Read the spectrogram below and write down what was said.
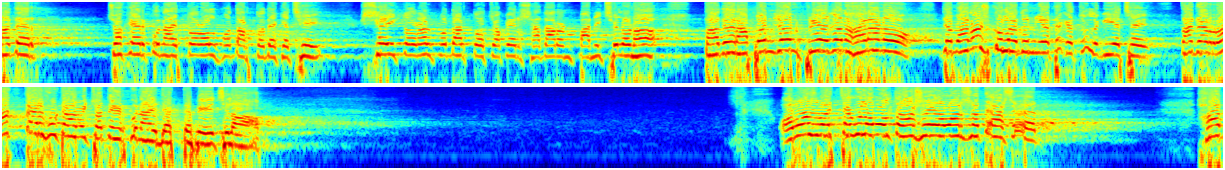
তাদের চোখের কোনায় তরল পদার্থ দেখেছি। সেই তরল পদার্থ চোখের সাধারণ পানি ছিল না। তাদের আপনজন, প্রিয়জন হারানো যে মানুষগুলো দুনিয়া থেকে চলে গিয়েছে, তাদের রক্তের ফুটা আমি চোখের কোনায় দেখতে পেয়েছিলাম। অবুজ বাচ্চাগুলো বলতে আসেন আমার সাথে আসেন। হাত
